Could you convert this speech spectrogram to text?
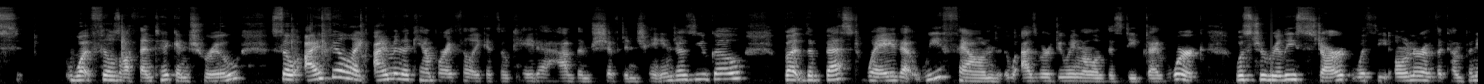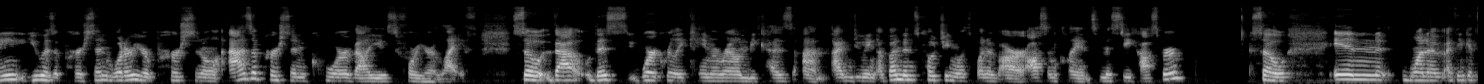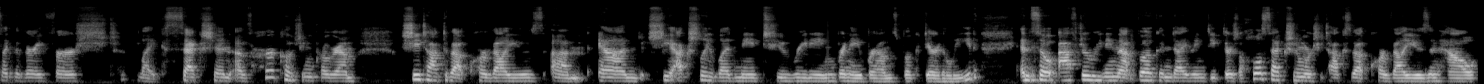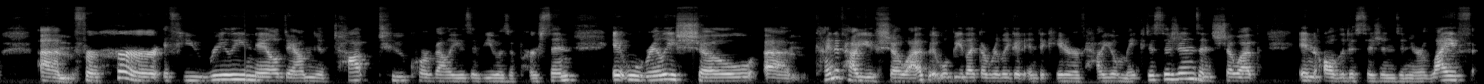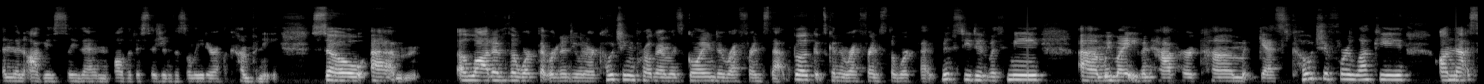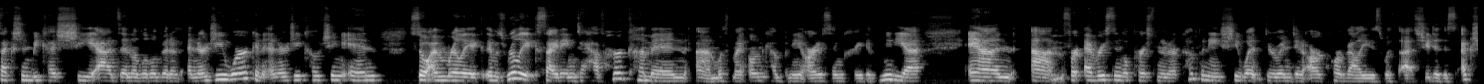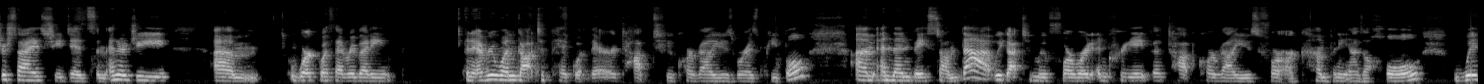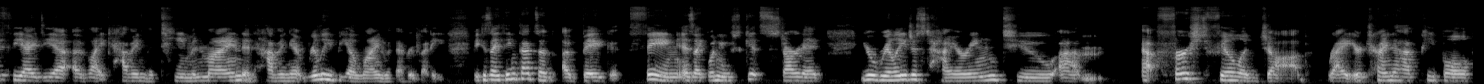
what feels authentic and true. So I feel like I'm in the camp where I feel like it's okay to have them shift and change as you go. But the best way that we found as we're doing all of this deep dive work was to really start with the owner of the company, you as a person. What are your personal, as a person, core values for your life? So that this work really came around because um, I'm doing abundance coaching with one of our awesome clients, Misty Cosper so in one of i think it's like the very first like section of her coaching program she talked about core values um, and she actually led me to reading brene brown's book dare to lead. And so after reading that book and diving deep there's a whole section where she talks about core values and how um, for her if you really nail down the top two core values of you as a person it will really show um, kind of how you show up. It will be like a really good indicator of how you'll make decisions and show up in all the decisions in your life and then obviously then all the decisions as a leader of a company. So um, a lot of the work that we're going to do in our coaching program is going to reference that book. It's going to reference the work that Misty did with me. Um, we might even have her come guest coach if we're lucky on that section because she adds in a little bit of energy work and energy coaching in. So I'm really, it was really exciting to have her come in um, with my own company, Artisan Creative Media. And um, for every single person in our company, she went through and did our core values with us. She did this exercise, she did some energy um, work with everybody and everyone got to pick what their top two core values were as people. Um, and then based on that, we got to move forward and create the top core values for our company as a whole with the idea of like having the team in mind and having it really be aligned with everybody. Because I think that's a, a big thing is like when you get started, you're really just hiring to um, at first fill a job, right? You're trying to have people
